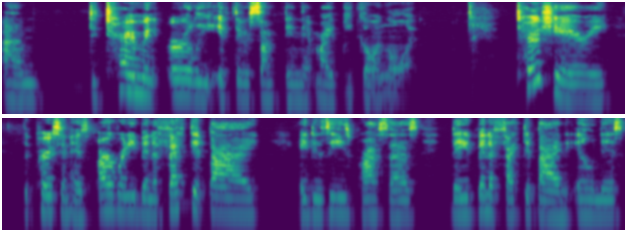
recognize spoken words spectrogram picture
um, determine early if there's something that might be going on. Tertiary, the person has already been affected by a disease process, they've been affected by an illness,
